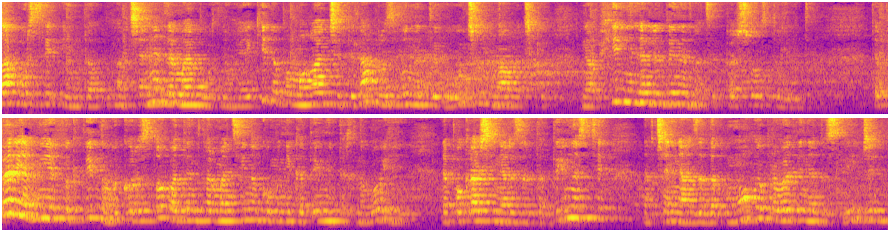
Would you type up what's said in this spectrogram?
Пройшла курси Intel навчання для майбутнього, які допомагають вчителям розвинути у учнів навички, необхідні для людини 21 століття. Тепер я вмію ефективно використовувати інформаційно-комунікативні технології для покращення результативності навчання за допомогою проведення досліджень,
